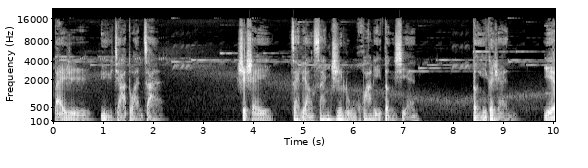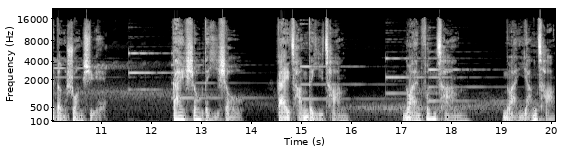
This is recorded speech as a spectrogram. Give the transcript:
白日愈加短暂。是谁在两三枝芦花里等闲？等一个人，也等霜雪。该收的已收，该藏的已藏。暖风藏，暖阳藏，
